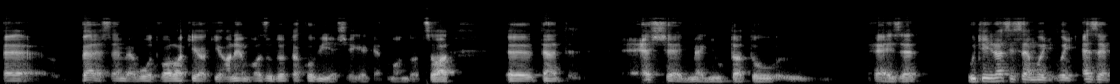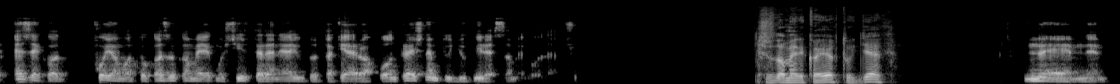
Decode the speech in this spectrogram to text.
e, vele szemben volt valaki, aki ha nem hazudott, akkor hülyeségeket mondott. Szóval, e, tehát ez se egy megnyugtató helyzet. Úgyhogy én azt hiszem, hogy, hogy ezek, ezek a folyamatok azok, amelyek most hirtelen eljutottak erre a pontra, és nem tudjuk, mi lesz a megoldásuk. És az amerikaiak tudják? Nem, nem.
